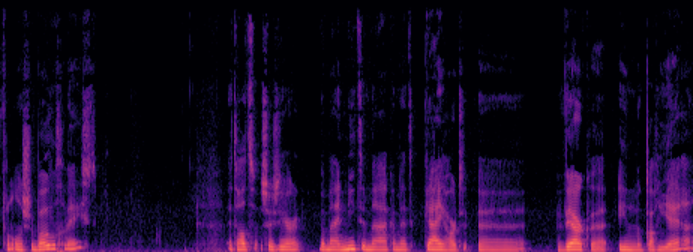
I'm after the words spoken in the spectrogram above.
van ondersteboven geweest. Het had zozeer bij mij niet te maken met keihard werken in mijn carrière,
